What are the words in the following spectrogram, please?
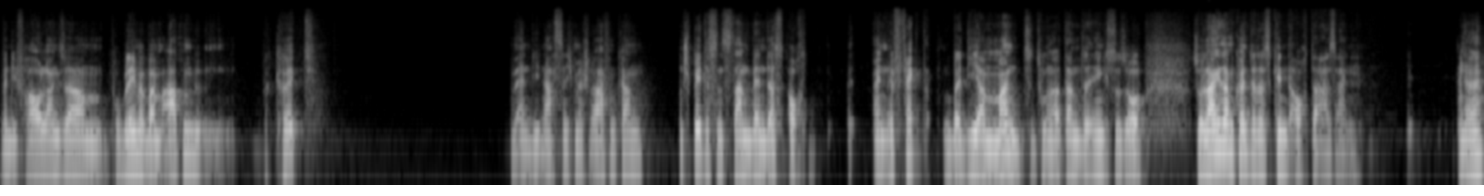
wenn die Frau langsam Probleme beim Atmen kriegt, wenn die nachts nicht mehr schlafen kann. Und spätestens dann, wenn das auch einen Effekt bei dir am Mann zu tun hat, dann denkst du so, so langsam könnte das Kind auch da sein. Ne?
